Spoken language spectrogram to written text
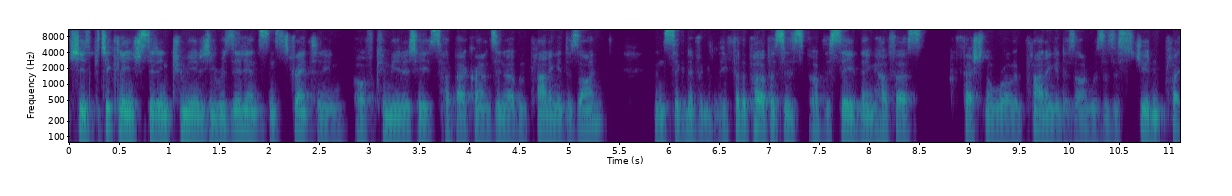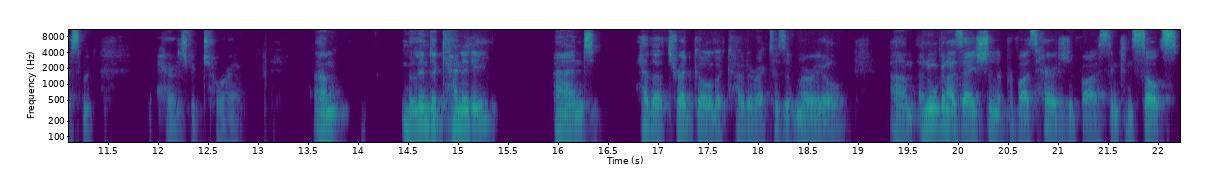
she's particularly interested in community resilience and strengthening of communities. Her background's in urban planning and design. And significantly, for the purposes of this evening, her first professional role in planning and design was as a student placement at Heritage Victoria. Um, Melinda Kennedy and Heather Threadgold are co-directors of Muriel, um, an organization that provides heritage advice and consults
